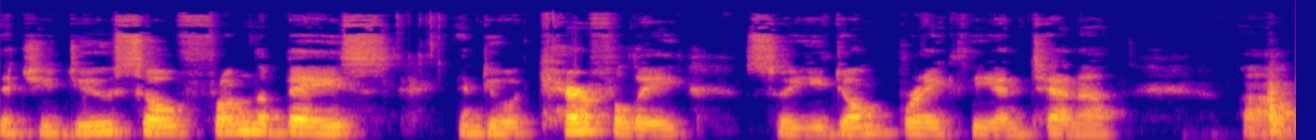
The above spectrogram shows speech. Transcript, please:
that you do so from the base and do it carefully so you don't break the antenna um,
